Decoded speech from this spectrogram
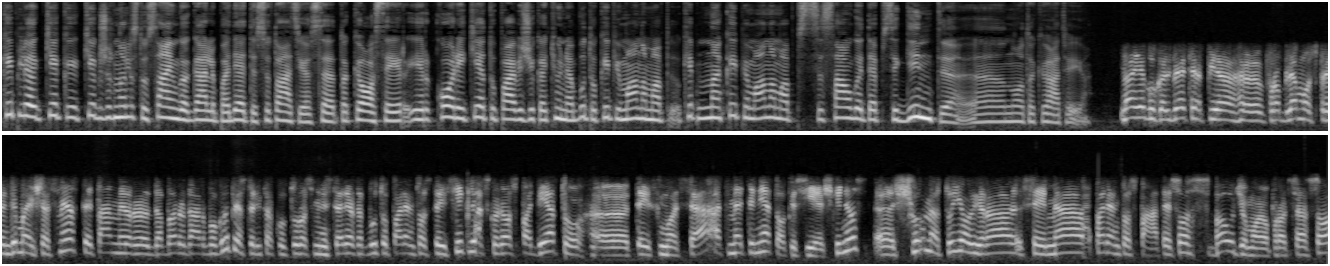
Kaip, kiek, kiek žurnalistų sąjunga gali padėti situacijose tokiuose ir, ir ko reikėtų, pavyzdžiui, kad jų nebūtų, kaip įmanoma, kaip, na, kaip įmanoma apsisaugoti, apsiginti e, nuo tokių atvejų? Na, jeigu kalbėti apie e, problemos sprendimą iš esmės, tai tam ir dabar darbo grupė staryta kultūros ministerija, kad būtų parengtos taisyklės, kurios padėtų e, teismuose atmetinėti tokius ieškinius. E, šiuo metu jau yra Seime parengtos pataisos baudžiamojo proceso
